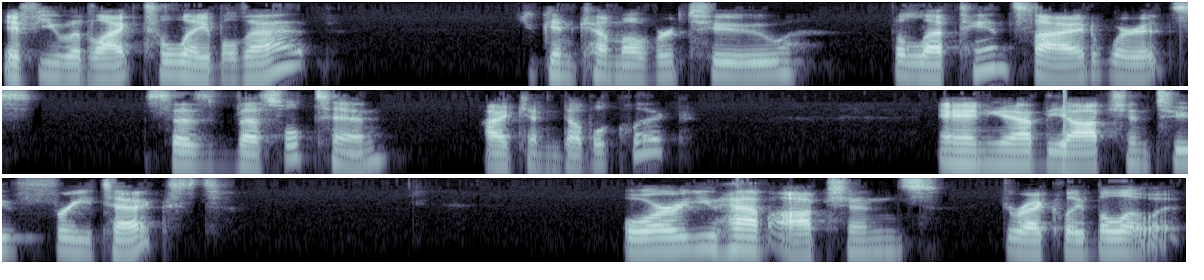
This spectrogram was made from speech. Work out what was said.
If you would like to label that, you can come over to the left-hand side where it says Vessel 10. I can double click and you have the option to free text or you have options directly below it.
